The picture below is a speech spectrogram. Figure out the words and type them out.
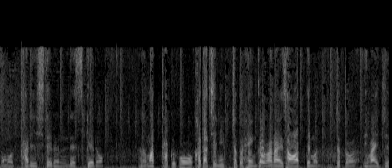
思ったりしてるんですけど、全くこう形にちょっと変化がない、触ってもちょっといまいちよ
